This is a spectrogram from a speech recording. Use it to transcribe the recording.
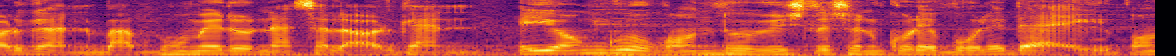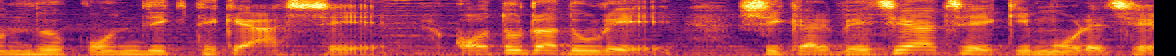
অর্গান বা ভোমেরো ন্যাসাল অর্গ্যান। এই অঙ্গ গন্ধ বিশ্লেষণ করে বলে দেয়, গন্ধ কোন দিক থেকে আসছে, কতটা দূরে, শিকার বেঁচে আছে কি মরেছে,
